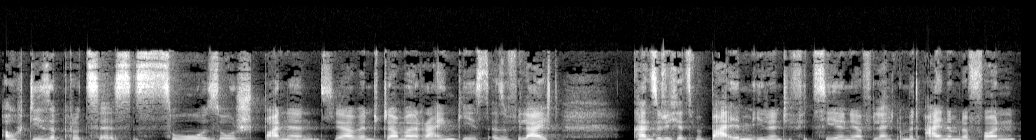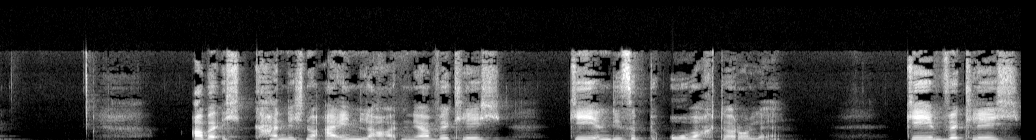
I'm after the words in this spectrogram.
auch dieser Prozess ist so, so spannend, ja, wenn du da mal reingehst. Also vielleicht kannst du dich jetzt mit beiden identifizieren, ja, vielleicht nur mit einem davon. Aber ich kann dich nur einladen, ja, wirklich geh in diese Beobachterrolle. Geh wirklich,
